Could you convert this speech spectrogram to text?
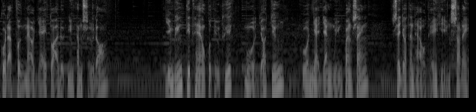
cô đã phần nào giải tỏa được những tâm sự đó. Diễn biến tiếp theo của tiểu thuyết Mùa gió chướng của nhà văn Nguyễn Quang Sáng sẽ do Thanh Hảo thể hiện sau đây.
